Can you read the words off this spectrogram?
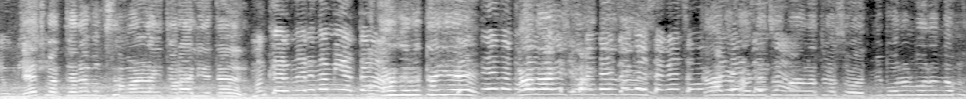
एवढी तेच बघते ना मग सांभाळला इथवर आली तर मग करणार ना मी आता तू का करत नाहीये करते ना, का तुम्हाला नाही माझ्याशी करत भांडायचं आहे? का? सगळ्यांसमोर का नाही भांडायचं भांडायचं का? मला तुझ्यासोबत मी बोलून बोलून दमलो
